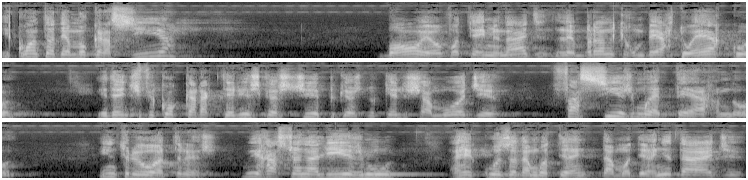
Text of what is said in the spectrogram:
E quanto à democracia, bom, eu vou terminar lembrando que Humberto Eco identificou características típicas do que ele chamou de fascismo eterno, entre outras, o irracionalismo, a recusa da modernidade,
